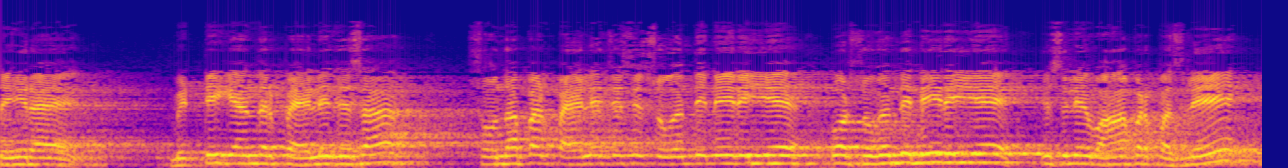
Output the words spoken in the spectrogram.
नहीं रहा है। मिट्टी के अंदर पहले जैसा सौंदापन, पहले जैसे सुगंधी नहीं रही है। और सुगंधी नहीं रही है, इसलिए वहाँ पर फ़सलें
